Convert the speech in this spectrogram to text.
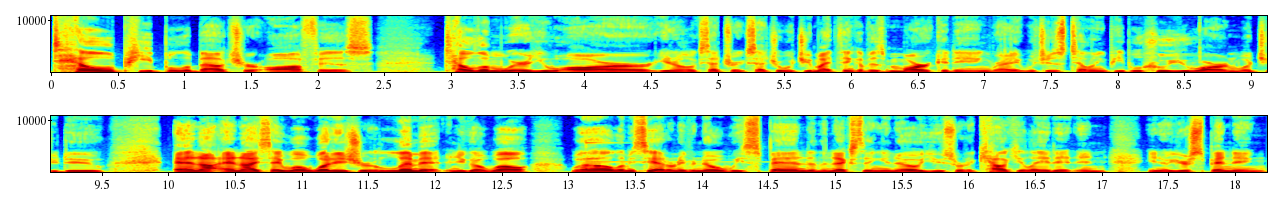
tell people about your office? Tell them where you are, you know, et cetera, et cetera, which you might think of as marketing, right? Which is telling people who you are and what you do. And I, and I say, well, what is your limit? And you go, well, well, let me see. I don't even know what we spend. And the next thing you know, you sort of calculate it, and you know, you're spending.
